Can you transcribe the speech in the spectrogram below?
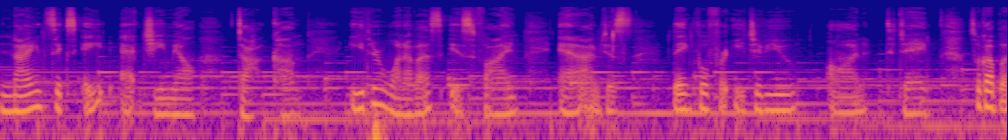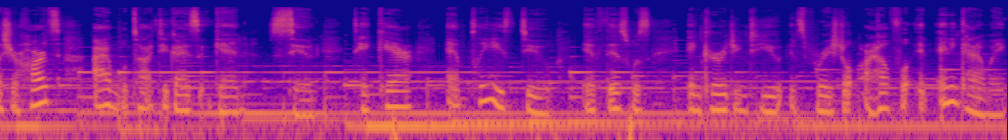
968 at gmail.com. Either one of us is fine, and I'm just thankful for each of you on today. So, God bless your hearts. I will talk to you guys again soon. Take care, and please do, if this was encouraging to you, inspirational, or helpful in any kind of way,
